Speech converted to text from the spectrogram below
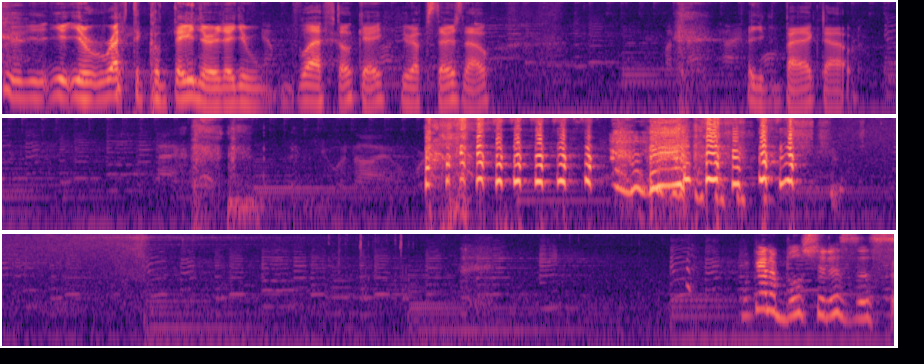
You, you, you wrecked the container, then you left. Okay, you're upstairs now. And you backed out. What kind of bullshit is this?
